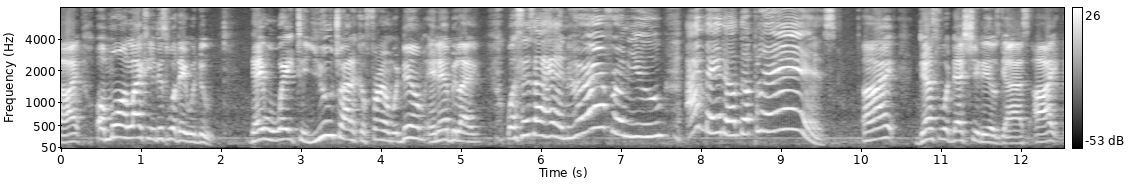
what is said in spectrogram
All right. Or more likely, this is what they would do. They will wait till you try to confirm with them, and they'll be like, "Well, since I hadn't heard from you, I made other plans." All right, that's what that shit is, guys. All right,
